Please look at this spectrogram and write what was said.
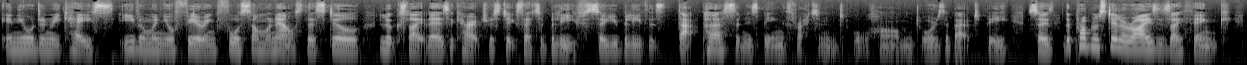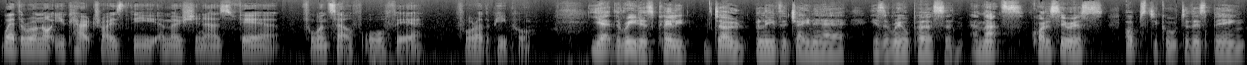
in the ordinary case, even when you're fearing for someone else, there still looks like there's a characteristic set of beliefs. So you believe that that person is being threatened or harmed or is about to be. So the problem still arises, I think, whether or not you characterize the emotion as fear for oneself or fear for other people. Yet the readers clearly don't believe that Jane Eyre is a real person, and that's quite a serious obstacle to this being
